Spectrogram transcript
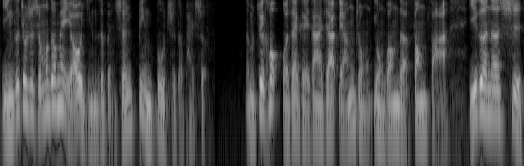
影子就是什么都没有，影子本身并不值得拍摄。那么最后，我再给大家两种用光的方法，一个呢是，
